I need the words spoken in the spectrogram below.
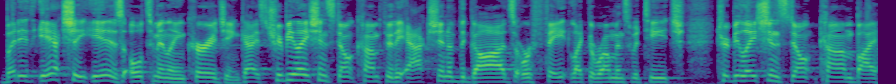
But it actually is ultimately encouraging. Guys, tribulations don't come through the action of the gods or fate like the Romans would teach. Tribulations don't come by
